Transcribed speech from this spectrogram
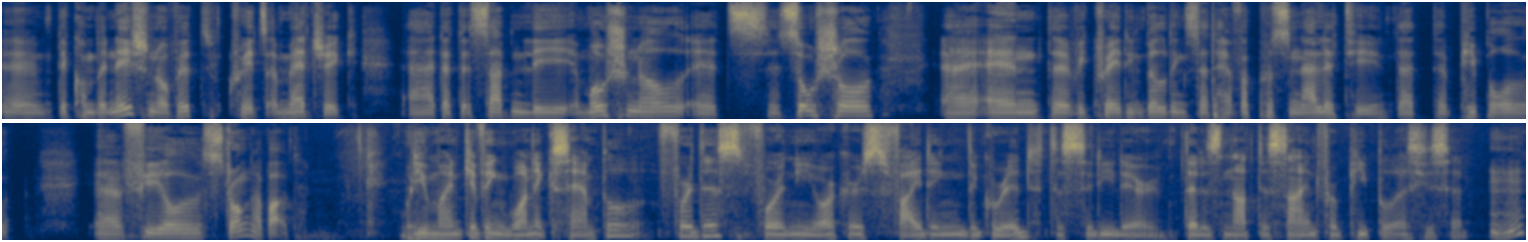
uh, the combination of it creates a magic uh, that is suddenly emotional, it's social, uh, and uh, we're creating buildings that have a personality that people uh, feel strong about. Would you mind giving one example for this, for New Yorkers fighting the grid, the city there that is not designed for people, as you said? Mm -hmm.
